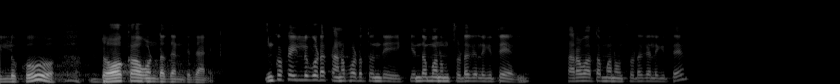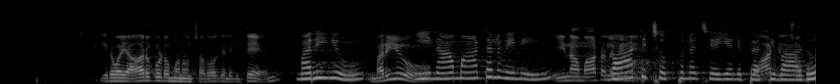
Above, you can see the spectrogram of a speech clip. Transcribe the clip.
ఇల్లుకు డోకా ఉండదండి దానికి. ఇంకొక ఇల్లు కూడా కనపడుతుంది కింద మనం చూడగలిగితే తర్వాత మనం చూడగలిగితే ఇరవై ఆరు కూడా మనం చదవగలిగితే మరియు మరియు ఈ నా మాటలు విని ఈ నా మాటలు వాటి చొప్పున చేయని ప్రతివాడు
